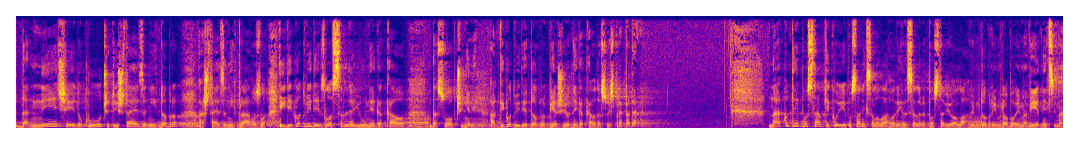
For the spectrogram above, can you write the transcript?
da neće dokučiti šta je za njih dobro, a šta je za njih pravo zlo. I gdje god vide zlo, srljaju u njega kao da su opčinjeni. A gdje god vide dobro, bježi od njega kao da su isprepadani. Nakon te postavke koju je poslanik sallallahu alejhi ve selleme postavio Allahovim dobrim robovima, vjernicima,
